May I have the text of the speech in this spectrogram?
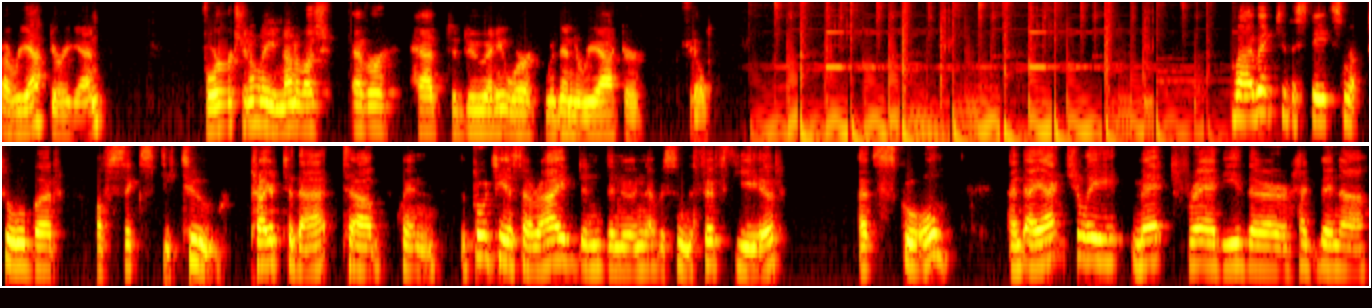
a reactor again. Fortunately, none of us ever had to do any work within the reactor field. Well, I went to the States in October of 62. Prior to that, um, when the Proteus arrived in Dunoon, I was in the fifth year at school. And I actually met Freddie. There had been a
